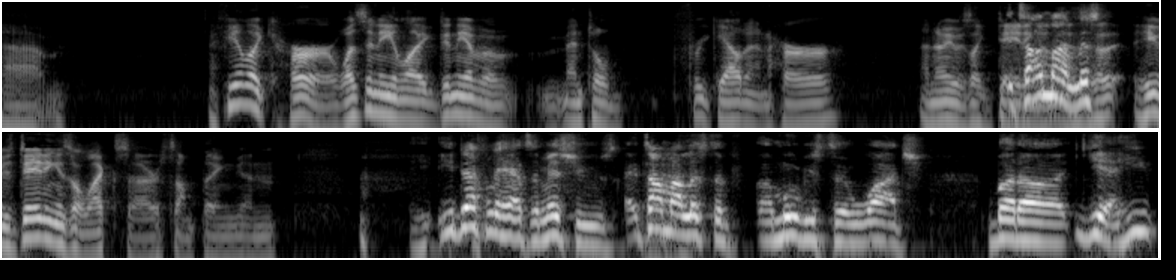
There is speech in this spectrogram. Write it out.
um, I feel like her wasn't he like? Didn't he have a mental freak out in her? I know he was like dating. It's on my list. He was dating his Alexa or something, and he definitely had some issues. It's on my list of uh, movies to watch. But uh, yeah, he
